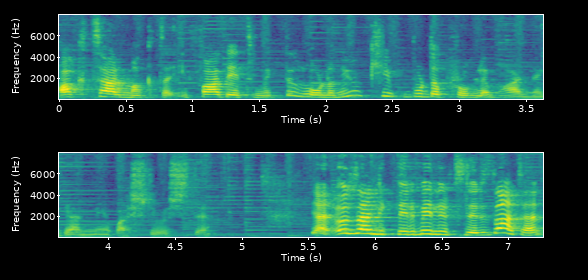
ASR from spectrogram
aktarmakta, ifade etmekte zorlanıyor ki burada problem haline gelmeye başlıyor işte. Yani özellikleri, belirtileri zaten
